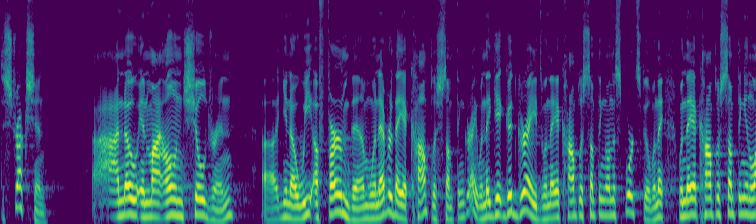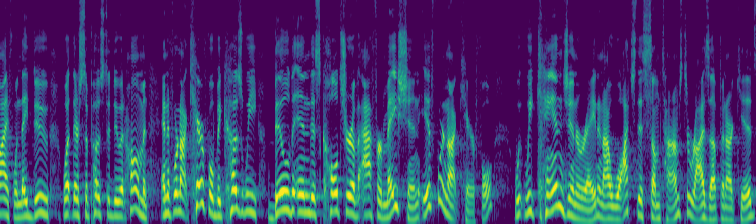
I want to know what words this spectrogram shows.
destruction. I know in my own children, uh, you know, we affirm them whenever they accomplish something great, when they get good grades, when they accomplish something on the sports field, when they, when they accomplish something in life, when they do what they're supposed to do at home. And, and if we're not careful, because we build in this culture of affirmation, if we're not careful, we, we can generate, and I watch this sometimes to rise up in our kids,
